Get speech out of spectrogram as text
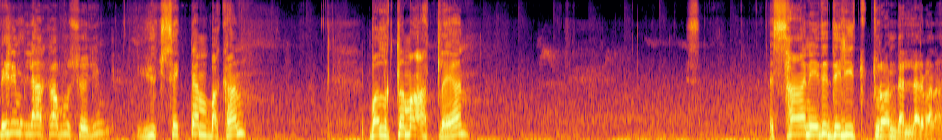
benim lakabımı söyleyeyim. Yüksekten bakan, balıklama atlayan, saniyede deliği tutturan derler bana.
